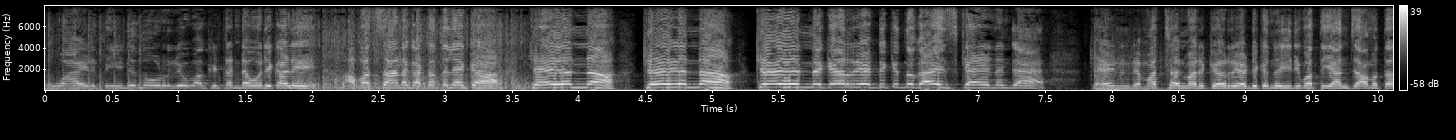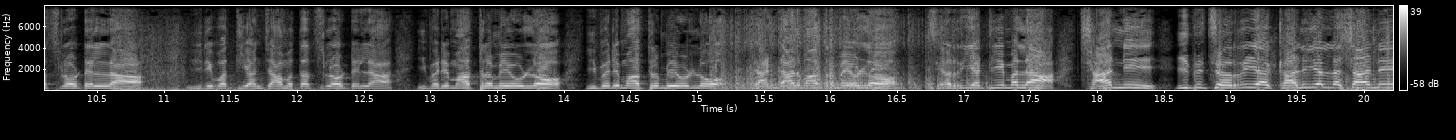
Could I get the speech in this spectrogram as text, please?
മൂവായിരത്തി ഇരുന്നൂറ് രൂപ കിട്ടേണ്ട ഒരു കളി. അവസാന ഘട്ടത്തിലേക്ക് K N K N K N കയറി അടിക്കുന്നു ഗൈസ് കെ എന്നിന്റെ കെ എന്നിന്റെ മച്ചന്മാർ കയറി അടിക്കുന്നു. ഇരുപത്തി അഞ്ചാമത്തെ സ്ലോട്ടിൽ ഇരുപത്തി അഞ്ചാമത്തെ സ്ലോട്ടിൽ ഇവർ മാത്രമേ ഉള്ളൂ. ഇവർ മാത്രമേ ഉള്ളൂ. രണ്ടാൾ മാത്രമേ ഉള്ളൂ. ചെറിയ ടീമല്ല ഷാനി ഇത് ചെറിയ കളിയല്ല ഷാനി.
